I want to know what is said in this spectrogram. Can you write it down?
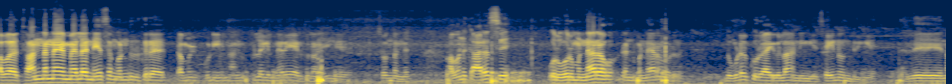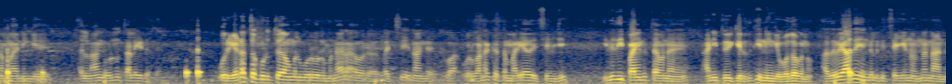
அவ சாந்தனை மேலே நேசம் கொண்டு இருக்கிற தமிழ் குடி நாங்கள் பிள்ளைகள் நிறைய இருக்கிறோம் எங்கள் சொந்தங்கள். அவனுக்கு அரசு ஒரு ஒரு மணி நேரம் ரெண்டு மணி நேரம் ஒரு இந்த உடற்கூறு ஆய்வுலாம் நீங்கள் செய்யணுன்றீங்க அது நம்ம நீங்கள் அதில் நாங்கள் ஒன்றும் தலையிடலை. ஒரு இடத்த கொடுத்து அவங்களுக்கு ஒரு ஒரு மணி நேரம் அவரை வச்சு நாங்கள் ஒரு வணக்கத்தை மரியாதை செஞ்சு இறுதி பயணத்தை அவனை அனுப்பி வைக்கிறதுக்கு நீங்கள் உதவணும். அதுவையாவது எங்களுக்கு செய்யணும்னு நான்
